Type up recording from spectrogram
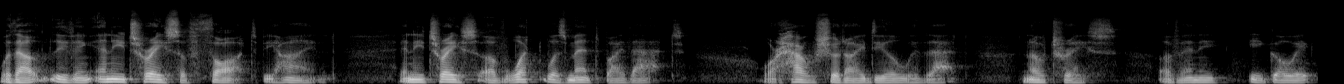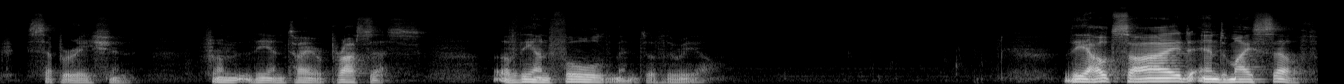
without leaving any trace of thought behind, any trace of what was meant by that, or how should I deal with that. No trace of any egoic separation from the entire process of the unfoldment of the real. The outside and myself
